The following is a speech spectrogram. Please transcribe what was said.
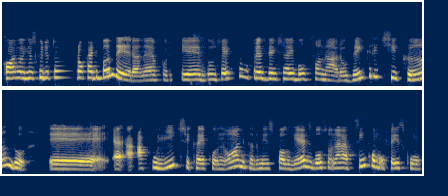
corre o risco de trocar de bandeira, né? Porque do jeito que o presidente Jair Bolsonaro vem criticando é, a, a, política econômica do ministro Paulo Guedes, Bolsonaro, assim como fez com,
